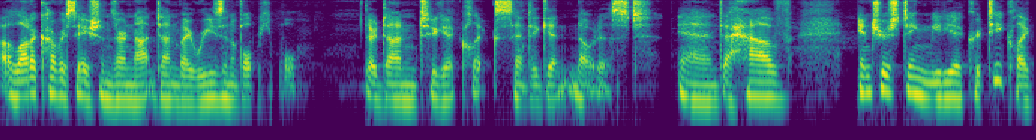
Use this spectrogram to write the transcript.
a lot of conversations are not done by reasonable people. They're done to get clicks and to get noticed and to have interesting media critique like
